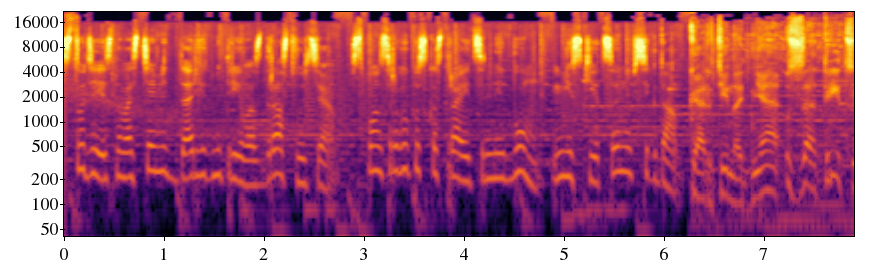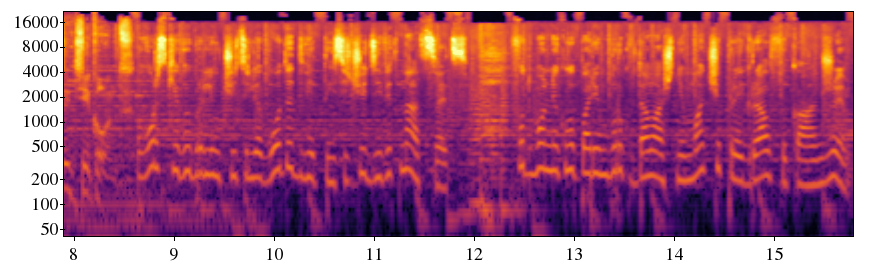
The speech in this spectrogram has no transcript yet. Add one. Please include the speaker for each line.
Speaker 1: В студии с новостями Дарья Дмитриева. Здравствуйте. Спонсор выпуска «Строительный бум». Низкие цены всегда.
Speaker 2: Картина дня за 30 секунд.
Speaker 1: В Орске выбрали учителя года 2019. Футбольный клуб Оренбург в домашнем матче проиграл ФК Анжи.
